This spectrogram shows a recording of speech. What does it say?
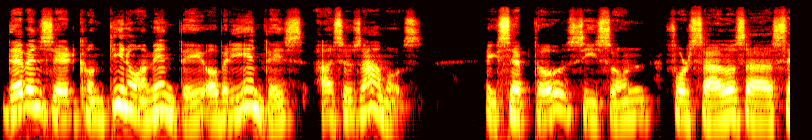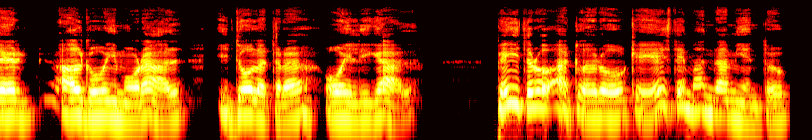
deben ser continuamente obedientes a sus amos excepto si son forzados a hacer algo inmoral, idólatra o ilegal. Pedro aclaró que este mandamiento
